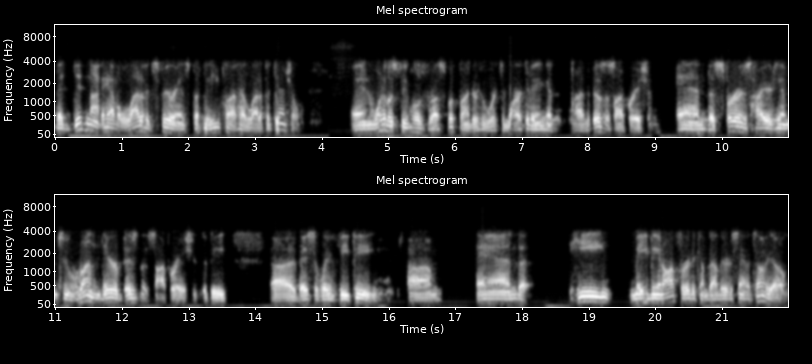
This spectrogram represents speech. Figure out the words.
that did not have a lot of experience, but that he thought had a lot of potential. And one of those people was Russ Bookbinder, who worked in marketing and uh, the business operation. And the Spurs hired him to run their business operation, to be uh, basically VP. Um, and he made me an offer to come down there to San Antonio.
